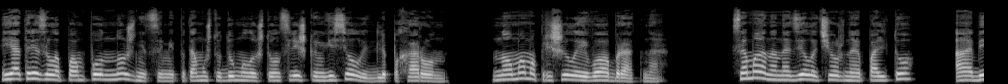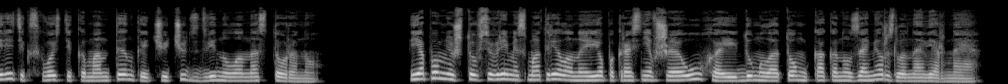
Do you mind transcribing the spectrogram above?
я отрезала помпон ножницами, потому что думала, что он слишком веселый для похорон, но мама пришила его обратно. Сама она надела черное пальто, а беретик с хвостиком антенкой чуть-чуть сдвинула на сторону. Я помню, что все время смотрела на ее покрасневшее ухо и думала о том, как оно замерзло, наверное.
